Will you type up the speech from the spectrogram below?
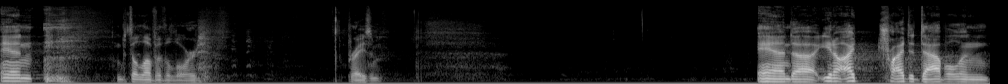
And with the love of the Lord, praise Him. And, uh, you know, I tried to dabble in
